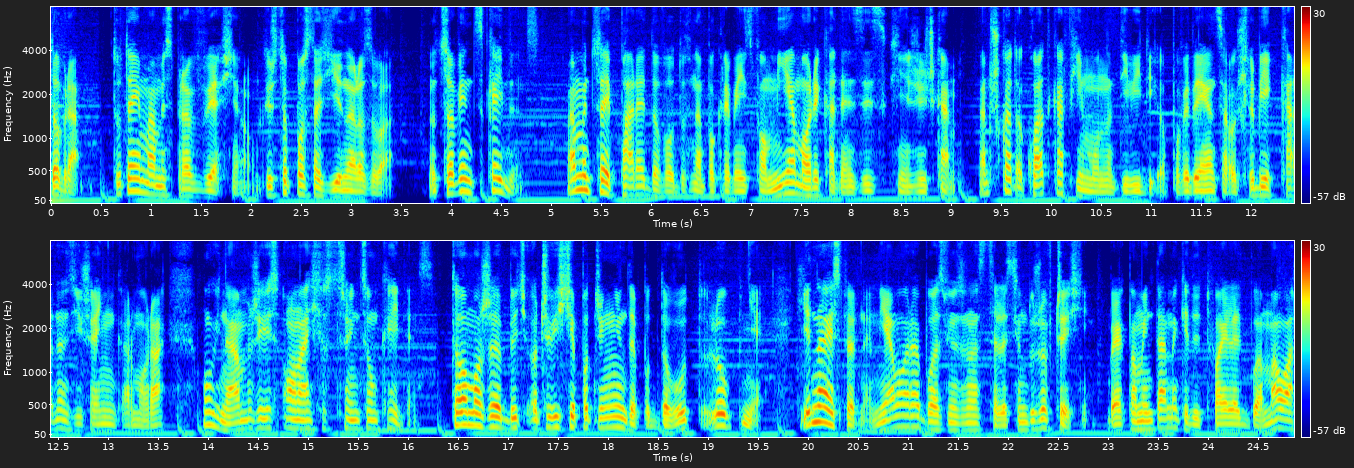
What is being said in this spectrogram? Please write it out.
Dobra, tutaj mamy sprawę wyjaśnioną, gdyż to postać jednorazowa. No co więc z Cadence? Mamy tutaj parę dowodów na pokrewieństwo Miyamory Cadenzy z księżniczkami. Na przykład okładka filmu na DVD opowiadająca o ślubie Cadence i Shining Armora mówi nam, że jest ona siostrzenicą Cadence. To może być oczywiście podciągnięte pod dowód lub nie. Jedno jest pewne, Miyamora była związana z Celestią dużo wcześniej, bo jak pamiętamy, kiedy Twilight była mała,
